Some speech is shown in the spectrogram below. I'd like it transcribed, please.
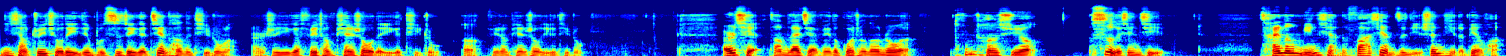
你想追求的已经不是这个健康的体重了，而是一个非常偏瘦的一个体重啊，非常偏瘦的一个体重。而且咱们在减肥的过程当中啊，通常需要四个星期才能明显的发现自己身体的变化。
